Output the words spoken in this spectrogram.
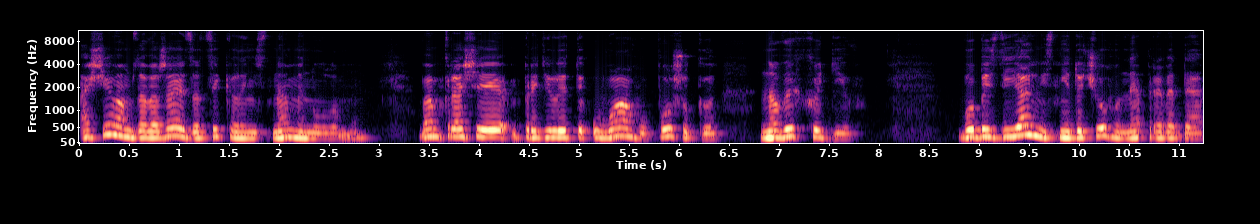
А ще вам заважає зацикленість на минулому. Вам краще приділити увагу пошуку нових ходів, бо бездіяльність ні до чого не приведе.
